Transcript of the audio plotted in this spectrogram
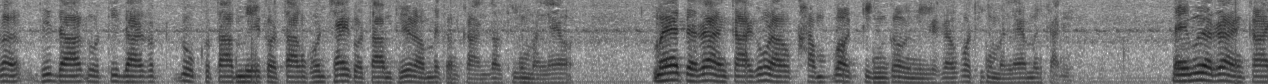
พระธิดาบุตรธิดาก็ลูกก็ตามเมียก็ตามคนใช้ก็ตามถือเราไม่ต้องการเราทิ้งมาแล้ว แม้แต่ร่างกายของเราคำว่ากินก็ไม่มีเราก็ทิ้งมาแล้วเหมือนกัน ในเมื่อร่างกาย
